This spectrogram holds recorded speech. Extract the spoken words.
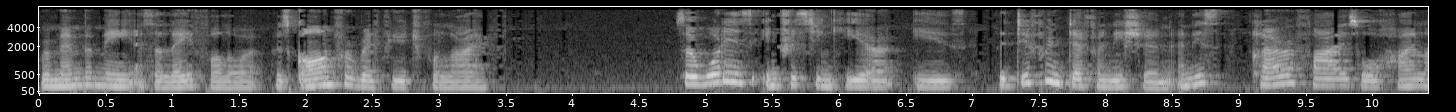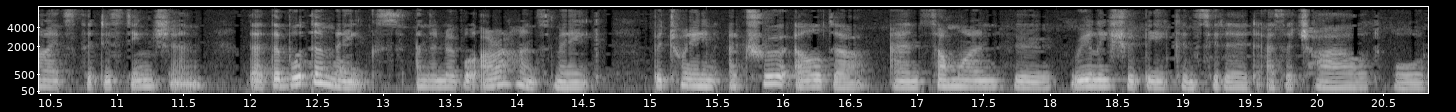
remember me as a lay follower who's gone for refuge for life. So what is interesting here is the different definition, and this clarifies or highlights the distinction that the Buddha makes and the Noble Arahants make between a true elder and someone who really should be considered as a child or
